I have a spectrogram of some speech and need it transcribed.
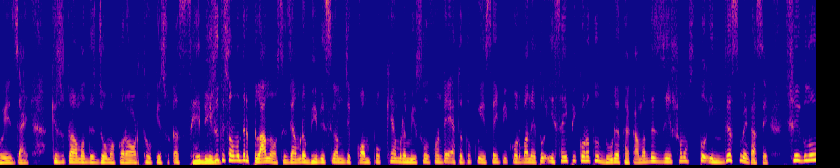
হয়ে যায়। কিছুটা আমাদের জমা করা অর্থ, কিছুটা সেভিং কিছু কিছু আমাদের প্ল্যান আছে যে আমরা ভেবেছিলাম যে কমপক্ষে আমরা মিউচুয়াল ফান্ডে এতটুকু এসআইপি করবা না। তো এসআইপি করা তো দূরে থাকে, আমাদের যে সমস্ত ইনভেস্টমেন্ট আছে, সেগুলোও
